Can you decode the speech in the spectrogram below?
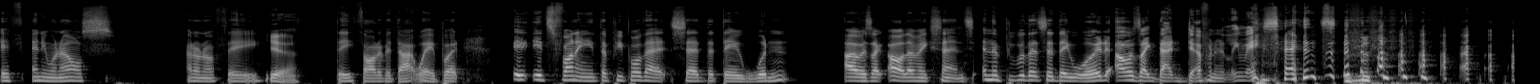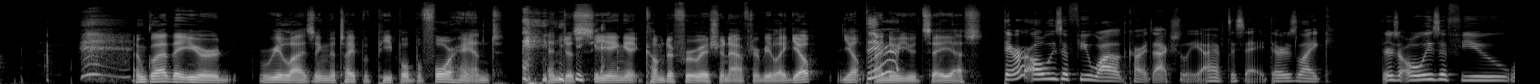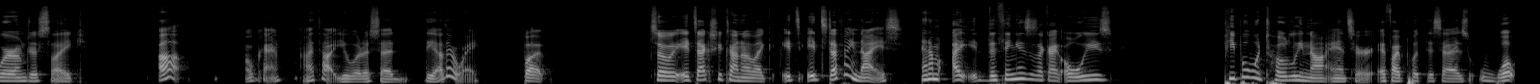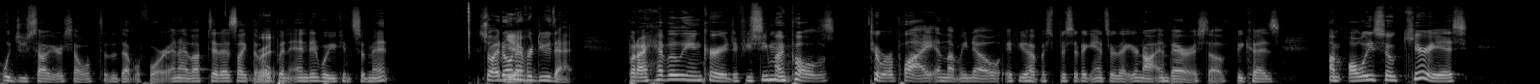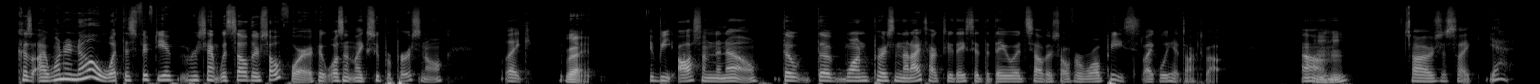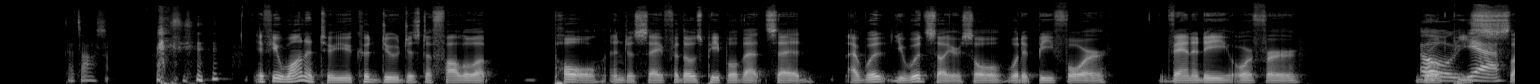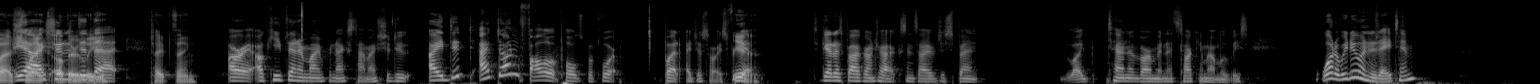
if anyone else i don't know if they Yeah. they thought of it that way. But it, it's funny the people that said that they wouldn't. I was like, oh, that makes sense. And the people that said they would, I was like, that definitely makes sense. I'm glad that you're realizing the type of people beforehand and just Yeah. seeing it come to fruition after and be like, yep, yep, I knew you'd say yes. there are always a few wild cards, actually, I have to say. There's like, there's always a few where I'm just like, oh, okay. I thought you would have said the other way. But so it's actually kind of like it's it's definitely nice. And I'm I the thing is is like I always people would totally not answer if I put this as what would you sell yourself to the devil for? And I left it as like the Right. open ended where you can submit. So I don't Yeah. ever do that. But I heavily encourage if you see my polls to reply and let me know if you have a specific answer that you're not embarrassed of because I'm always so curious because I want to know what this 58% would sell their soul for if it wasn't like super personal. Like, Right. it'd be awesome to know. The the one person that I talked to, they said that they would sell their soul for world peace, like we had talked about. Um, Mhm. so I was just like, yeah, that's awesome. If you wanted to, you could do just a follow up poll and just say for those people that said I would you would sell your soul, would it be for vanity or for world oh peace yeah, slash yeah, I like should have otherly did that. type thing? All right, I'll keep that in mind for next time. I should do. I did. I've done follow up polls before, but I just always forget. Yeah. To get us back on track, since I've just spent like ten of our minutes talking about movies. What are we doing today, Tim?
